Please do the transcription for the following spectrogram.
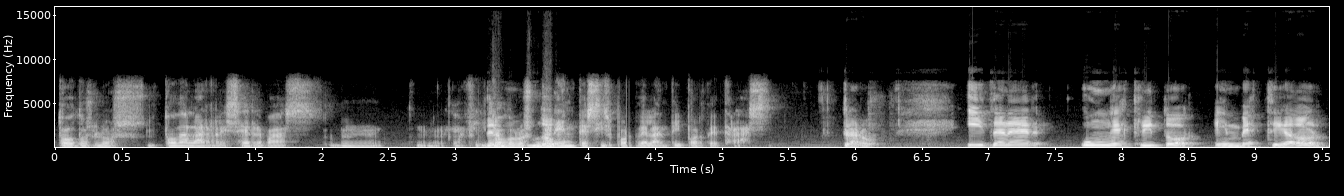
todos los, todas las reservas, mm, en fin, todos los paréntesis por delante y por detrás. Claro. Y tener un escritor e investigador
